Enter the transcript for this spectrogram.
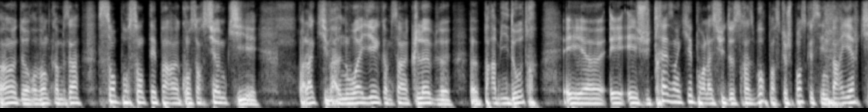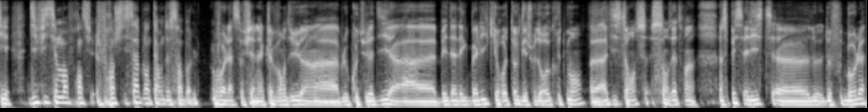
hein, de revendre comme ça 100% de tes parts à un consortium qui est voilà qui va noyer comme ça un club euh, euh, parmi d'autres et, euh, et, et je suis très inquiet pour la suite de Strasbourg parce que je pense que c'est une barrière qui est difficilement franchi- franchissable en termes de symbole. Voilà, Sofiane, un club vendu hein, à Blocco, tu l'as dit, à Bedad Ekbali qui retoque des choix de recrutement euh, à distance, sans être un, un spécialiste euh, de, de football.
